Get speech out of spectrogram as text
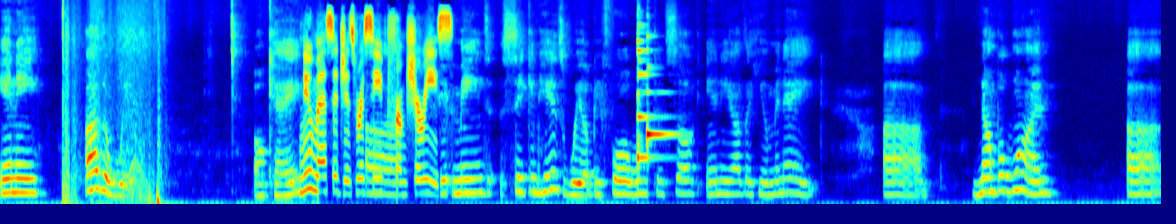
any other will. Okay? New messages received Uh, from Charisse. It means seeking His will before we consult any other human aid. Uh, number one, uh,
